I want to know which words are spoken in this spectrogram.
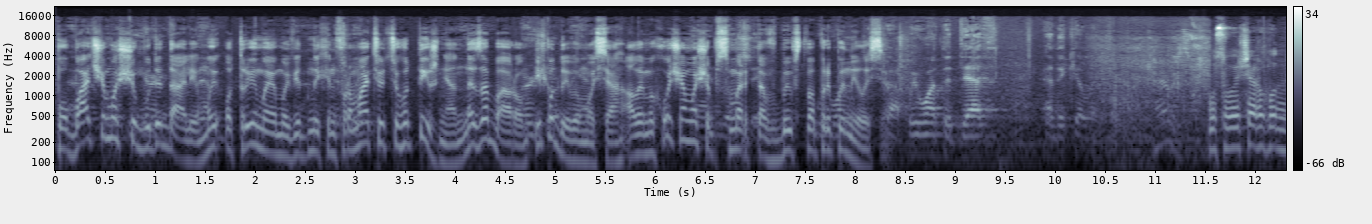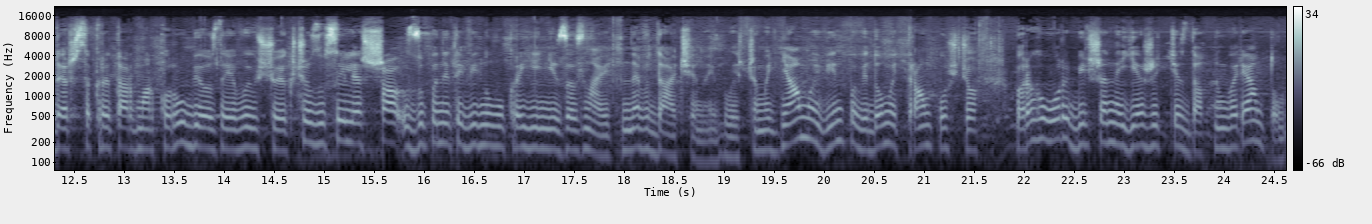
Побачимо, що буде далі. Ми отримаємо від них інформацію цього тижня незабаром і подивимося. Але ми хочемо, щоб смерть та вбивства припинилися. У свою чергу держсекретар Марко Рубіо заявив, що якщо зусилля США зупинити війну в Україні зазнають невдачі найближчими днями, він повідомить Трампу, що переговори більше не є життєздатним варіантом.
